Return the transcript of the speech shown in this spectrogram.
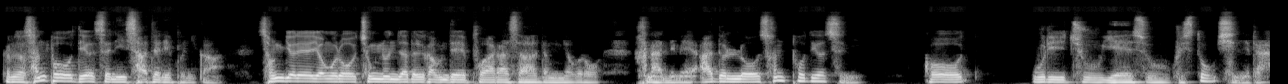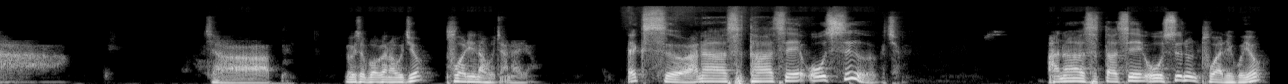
그래서 선포되었으니 4절에 보니까 성결의 영으로 죽은 자들 가운데 부활하사 능력으로 하나님의 아들로 선포되었으니 곧 우리 주 예수 그리스도시니라. 자, 여기서 뭐가 나오죠? 부활이 나오잖아요. ἐξ ἀναστάσεως 그죠? 아나스타세 오스는 부활이고요.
